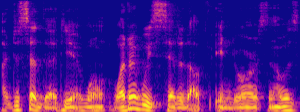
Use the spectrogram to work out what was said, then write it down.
I just had the idea, well, why don't we set it up indoors? And it was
